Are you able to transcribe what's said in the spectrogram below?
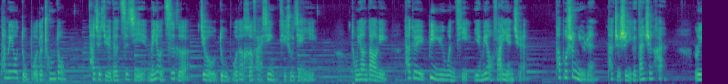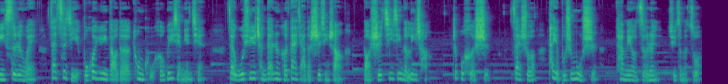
他没有赌博的冲动，他就觉得自己没有资格就赌博的合法性提出建议。同样道理，他对避孕问题也没有发言权。他不是女人，他只是一个单身汉。路易斯认为，在自己不会遇到的痛苦和危险面前，在无需承担任何代价的事情上保持激进的立场，这不合适。再说，他也不是牧师，他没有责任去这么做。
